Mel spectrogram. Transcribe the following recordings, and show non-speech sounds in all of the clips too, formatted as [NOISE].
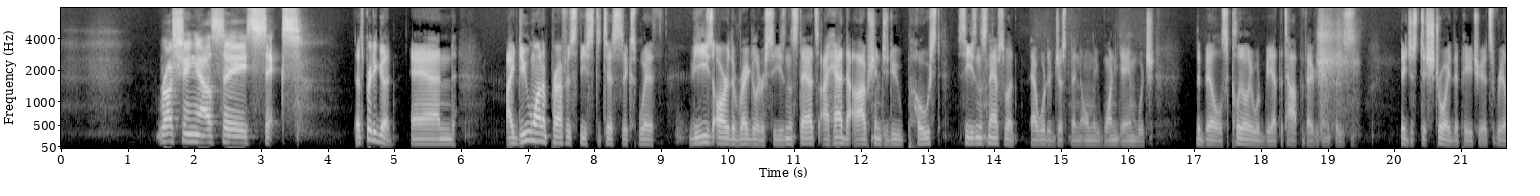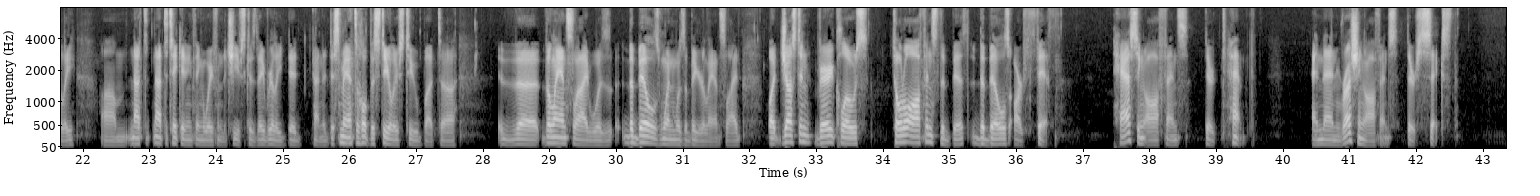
rushing, I'll say six. That's pretty good. And I do want to preface these statistics with these are the regular season stats. I had the option to do post season snaps, but that would have just been only one game, which the Bills clearly would be at the top of everything because they just destroyed the Patriots, really. Um, not to, not to take anything away from the Chiefs because they really did kind of dismantle [LAUGHS] the Steelers too, but uh, the the landslide was the Bills' win was a bigger landslide. But Justin, very close. Total offense, the Bith, the Bills are fifth. Passing offense, they're tenth, and then rushing offense, they're sixth,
